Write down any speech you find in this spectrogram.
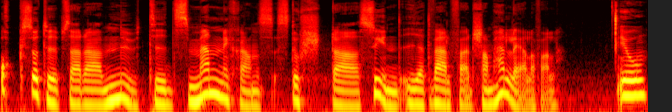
också typ så här eh, nutidsmänniskans största synd i ett välfärdssamhälle i alla fall? Jo,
